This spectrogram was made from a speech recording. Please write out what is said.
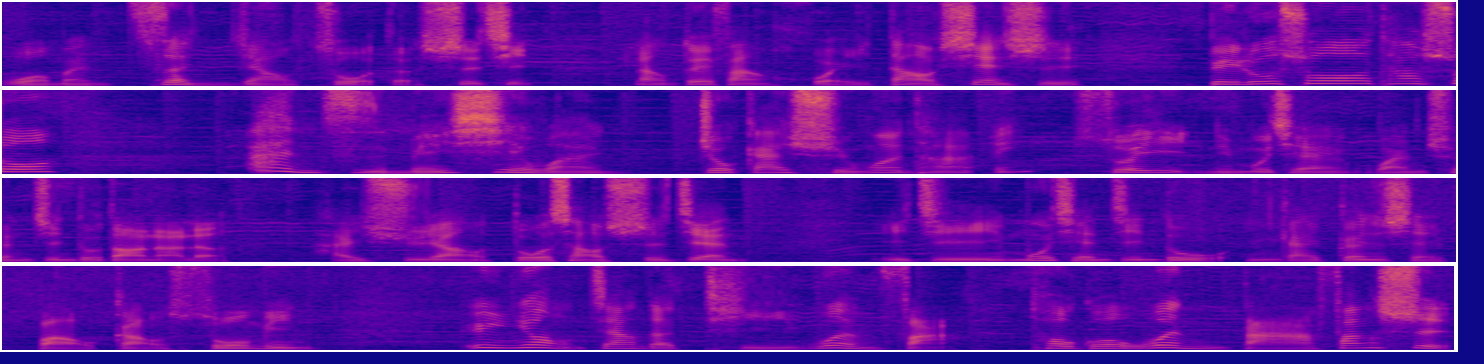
我们正要做的事情。让对方回到现实，比如说，他说案子没写完，就该询问他，诶，所以你目前完成进度到哪了？还需要多少时间？以及目前进度应该跟谁报告说明？运用这样的提问法，透过问答方式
